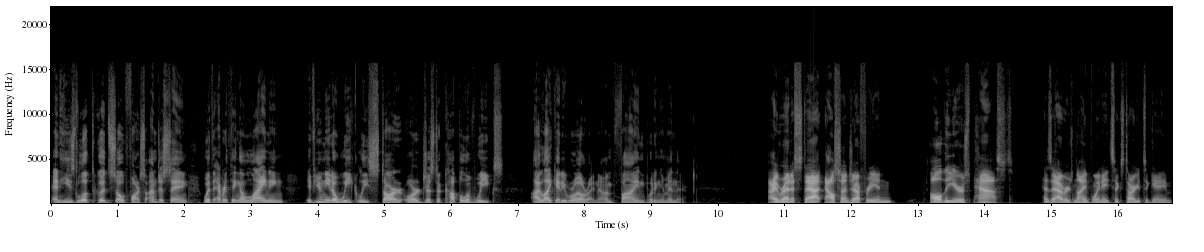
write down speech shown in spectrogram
and he's looked good so far. So I'm just saying with everything aligning, if you need a weekly start or just a couple of weeks, I like Eddie Royal right now. I'm fine putting him in there. I read a stat: Alshon Jeffery in all the years past has averaged 9.86 targets a game.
